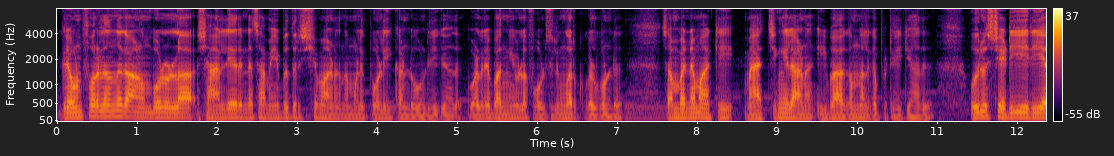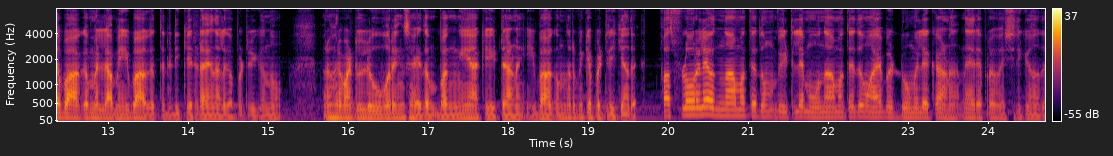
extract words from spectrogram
ഗ്രൗണ്ട് ഫ്ലോറിൽ നിന്ന് കാണുമ്പോഴുള്ള ഷാൻലിയറിന്റെ സമീപ ദൃശ്യമാണ് നമ്മളിപ്പോൾ ഈ കണ്ടുകൊണ്ടിരിക്കുന്നത്. വളരെ ഭംഗിയുള്ള ഫോൾസിലും വർക്കുകൾ കൊണ്ട് സമ്പന്നമാക്കി മാച്ചിങ്ങിലാണ് ഈ ഭാഗം നൽകപ്പെട്ടിരിക്കുന്നത്. ഒരു സ്റ്റഡി ഏരിയ ഭാഗമെല്ലാം ഈ ഭാഗത്ത് ഡെഡിക്കേറ്റഡായി നൽകപ്പെട്ടിരിക്കുന്നു. മനോഹരമായിട്ടുള്ള ലൂവറിംഗ് സഹിതം ഭംഗിയാക്കിയിട്ടാണ് ഈ ഭാഗം നിർമ്മിക്കപ്പെട്ടിരിക്കുന്നത്. ഫസ്റ്റ് ഫ്ലോറിലെ ഒന്നാമത്തേതും വീട്ടിലെ മൂന്നാമത്തേതുമായ ബെഡ്റൂമിലേക്കാണ് നേരെ പ്രവേശിച്ചിരിക്കുന്നത്.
